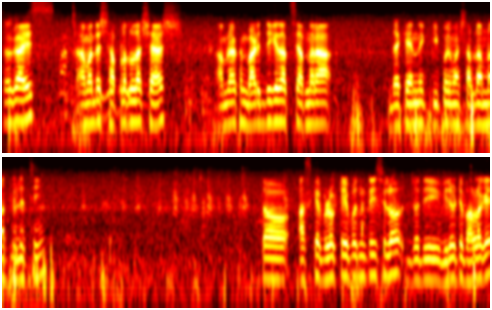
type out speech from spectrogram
সো গাইস আমাদের শেষ। আমরা এখন বাড়ির দিকে যাচ্ছি আপনারা দেখেন কি পরিমাণ শাপলা আমরা তুলেছি। তো আজকের ব্লগটি এই পর্যন্তই ছিল। যদি ভিডিওটি ভালো লাগে,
